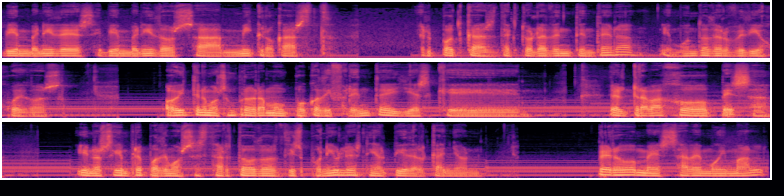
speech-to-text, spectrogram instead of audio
bienvenides y bienvenidos a Microcast, el podcast de actualidad entera y mundo de los videojuegos. Hoy tenemos un programa un poco diferente y es que el trabajo pesa y no siempre podemos estar todos disponibles ni al pie del cañón. Pero me sabe muy mal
